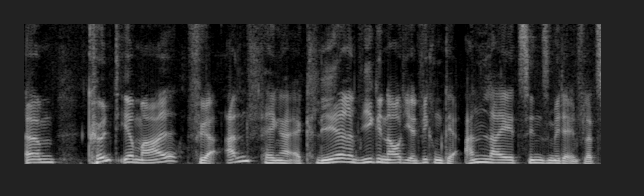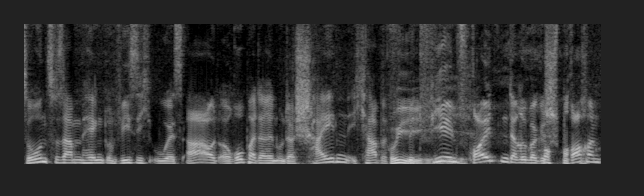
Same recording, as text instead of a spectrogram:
ähm, könnt ihr mal für Anfänger erklären, wie genau die Entwicklung der Anleihezinsen mit der Inflation zusammenhängt und wie sich USA und Europa darin unterscheiden? Ich habe Hui. mit vielen Freunden darüber gesprochen,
